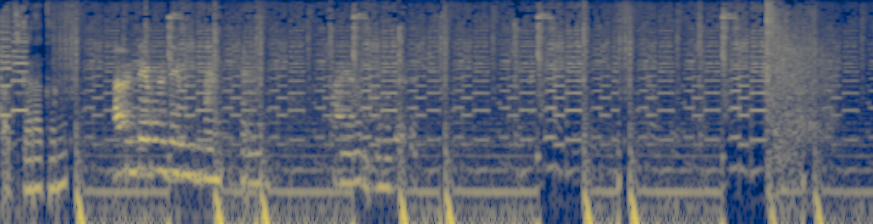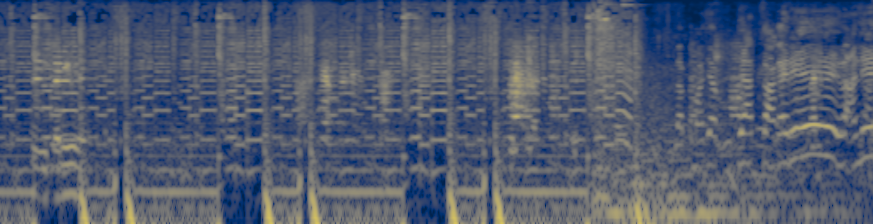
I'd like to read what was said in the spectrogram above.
देवी अरे टेबल टेबल माझ्या हृदयात जागा रे राणे.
